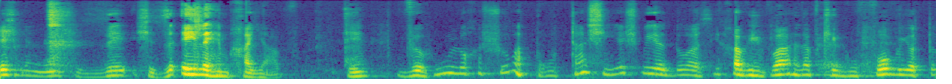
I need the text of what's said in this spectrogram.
יש בן שזה, שזה אלה הם חייו, כן? והוא לא חשוב, הפרוטה שיש בידו אז היא חביבה עליו כגופו ויותר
